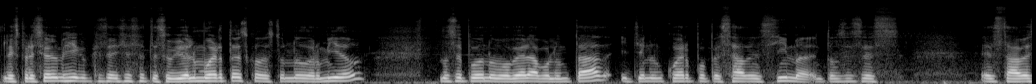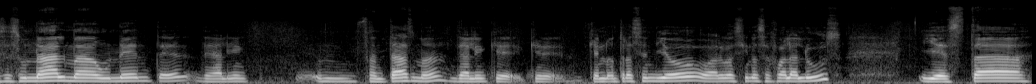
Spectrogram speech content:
la expresión en México que se dice se te subió el muerto es cuando está uno dormido no se puede uno mover a voluntad y tiene un cuerpo pesado encima, entonces es a veces un alma, un ente de alguien, un fantasma, de alguien que, que no trascendió o algo así, no se fue a la luz y está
